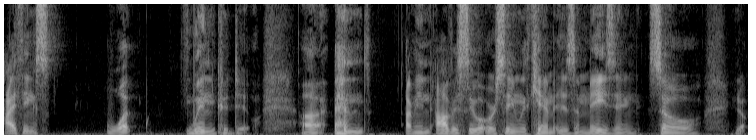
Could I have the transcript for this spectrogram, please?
I think's what Winn could do, uh, and I mean obviously what we're seeing with Kim is amazing. So you know,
